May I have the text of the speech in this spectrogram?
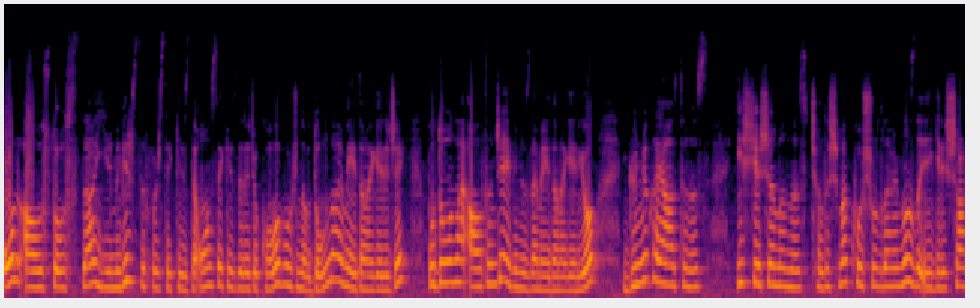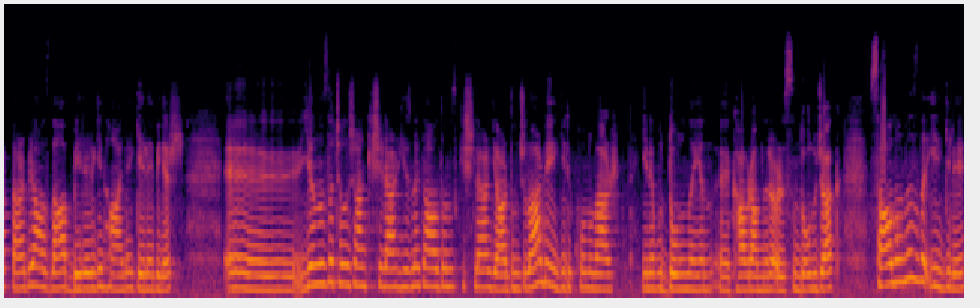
10 Ağustos'ta 21.08'de 18 derece Kova burcunda bir dolunay meydana gelecek. Bu dolunay 6. evinizde meydana geliyor. Günlük hayatınız, iş yaşamınız, çalışma koşullarınızla ilgili şartlar biraz daha belirgin hale gelebilir. Ee, yanınızda çalışan kişiler, hizmet aldığınız kişiler, yardımcılarla ilgili konular yine bu dolunayın e, kavramları arasında olacak. Sağlığınızla ilgili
